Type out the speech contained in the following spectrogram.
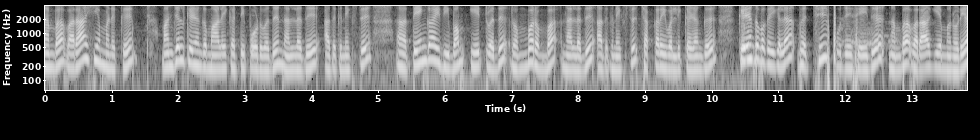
நம்ம வராகியம்மனுக்கு மஞ்சள் கிழங்கு மாலை கட்டி போடுவது நல்லது. அதுக்கு நெக்ஸ்ட்டு தேங்காய் தீபம் ஏற்றுவது ரொம்ப ரொம்ப நல்லது. அதுக்கு நெக்ஸ்ட்டு சர்க்கரை வள்ளி கிழங்கு கிழங்கு வகைகளை வச்சு பூஜை செய்து நம்ம வராகி அம்மனுடைய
